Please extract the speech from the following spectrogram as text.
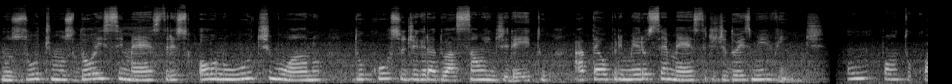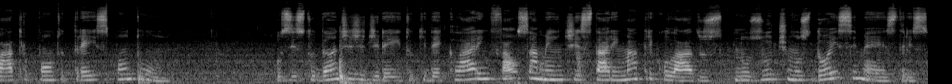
nos últimos dois semestres ou no último ano do curso de graduação em direito até o primeiro semestre de 2020. 1.4.3.1 Os estudantes de direito que declarem falsamente estarem matriculados nos últimos dois semestres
